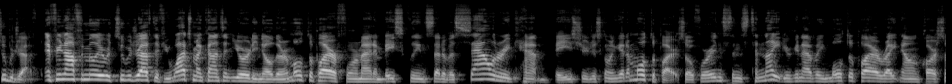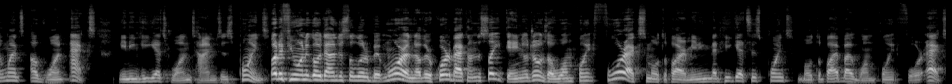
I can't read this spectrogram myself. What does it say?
Superdraft. If you're not familiar with Superdraft, if you watch my content, you already know they're a multiplier format, and basically instead of a salary cap base, you're just going to get a multiplier. So, for instance, tonight you're going to have a multiplier right now on Carson Wentz of 1x, meaning he gets one times his points. But if you want to go down just a little bit more, another quarterback on the slate, Daniel Jones, a 1.4x multiplier, meaning that he gets his points multiplied by 1.4x,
